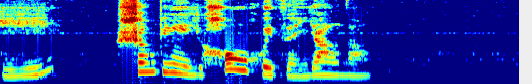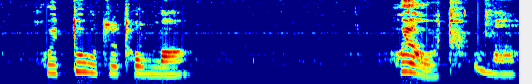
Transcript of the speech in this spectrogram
咦，生病以后会怎样呢？会肚子痛吗？会呕吐吗？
